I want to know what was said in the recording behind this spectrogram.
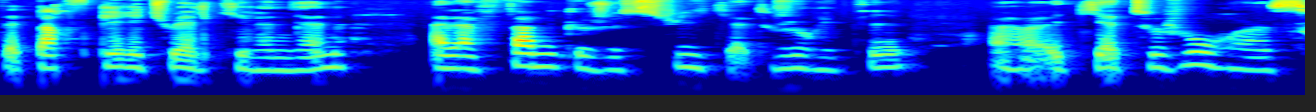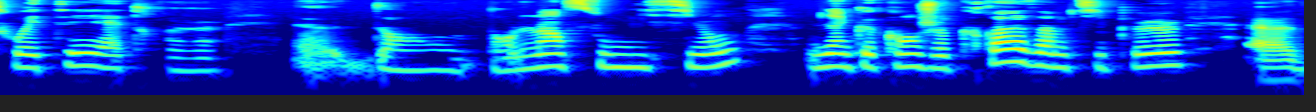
cette part spirituelle qui est la mienne, à la femme que je suis, qui a toujours été euh, et qui a toujours euh, souhaité être euh, dans, dans l'insoumission, bien que quand je creuse un petit peu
